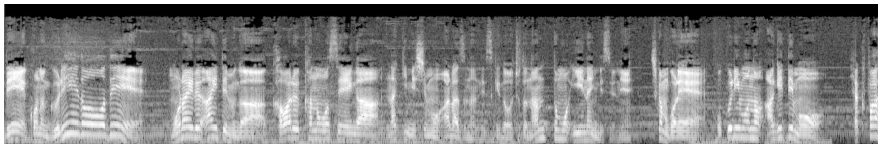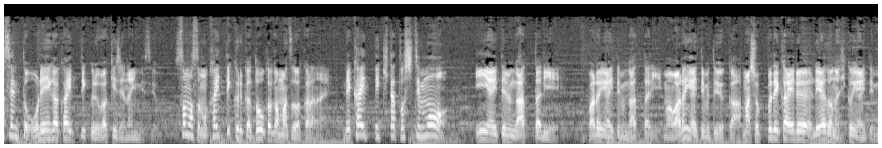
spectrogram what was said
でこのグレードでもらえるアイテムが変わる可能性がなきにしもあらずなんですけどちょっと何とも言えないんですよね。しかもこれ贈り物あげても100%お礼が返ってくるわけじゃないんですよ。そもそも返ってくるかどうかがまずわからない。で返ってきたとしてもいいアイテムがあったり悪いアイテムがあったり、まあ悪いアイテムというか、まあショップで買えるレア度の低いアイテム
